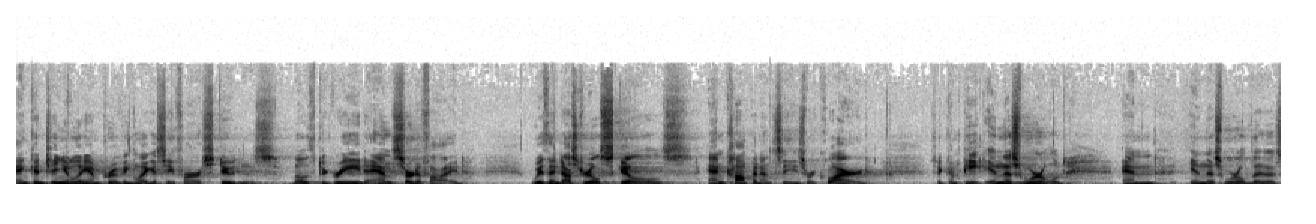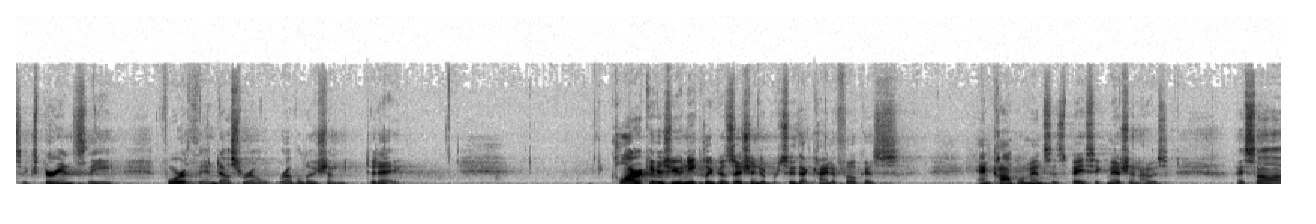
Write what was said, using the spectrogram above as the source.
and continually improving legacy for our students, both degreed and certified, with industrial skills and competencies required to compete in this world and in this world that has experienced the fourth industrial revolution today. Clark is uniquely positioned to pursue that kind of focus and complements its basic mission. I was, I saw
